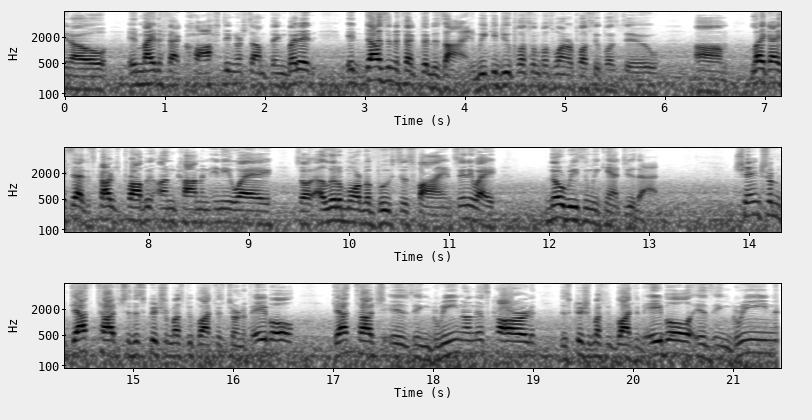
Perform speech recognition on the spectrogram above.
You know, it might affect costing or something, but it, it doesn't affect the design. We could do plus one plus one or plus two plus two. Um, like I said, this card's probably uncommon anyway, so a little more of a boost is fine. So anyway, no reason we can't do that. Change from Death Touch to this creature must be blocked this turn if able. Death Touch is in green on this card. This creature must be blocked if able is in green.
